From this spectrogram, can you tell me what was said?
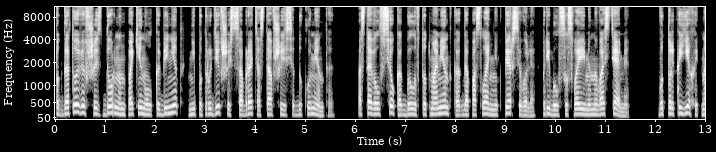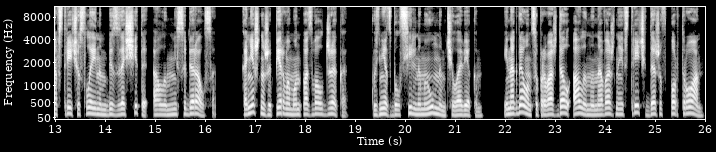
Подготовившись, Дорнан покинул кабинет, не потрудившись собрать оставшиеся документы. Оставил все, как было в тот момент, когда посланник Персиваля прибыл со своими новостями. Вот только ехать навстречу с Лейном без защиты Аллан не собирался. Конечно же, первым он позвал Джека. Кузнец был сильным и умным человеком. Иногда он сопровождал Алана на важные встречи даже в Порт-Руан,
